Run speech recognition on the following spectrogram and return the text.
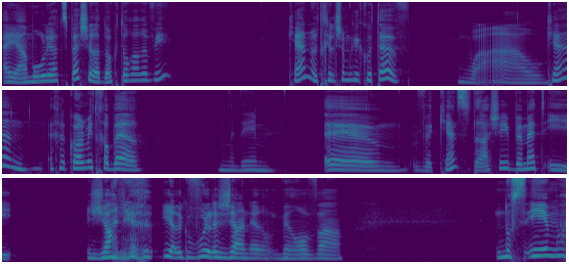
היה אמור להיות special, הדוקטור הרביעי. כן, הוא התחיל שם ככותב. וואו, כן, איך הכל מתחבר. מדהים. אמ, וכן, סדרה שהיא באמת, היא ז'אנר, היא על גבול הז'אנר מרוב הנושאים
